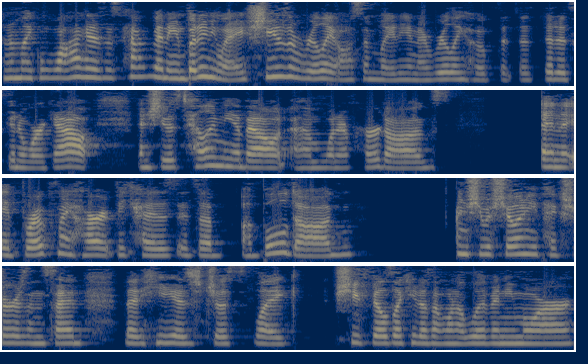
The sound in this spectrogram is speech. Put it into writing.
And I'm like, why is this happening? But anyway, she's a really awesome lady and I really hope that, that, that it's going to work out. And she was telling me about um, one of her dogs and it broke my heart because it's a, a bulldog. And she was showing me pictures and said that he is just like, she feels like he doesn't want to live anymore.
